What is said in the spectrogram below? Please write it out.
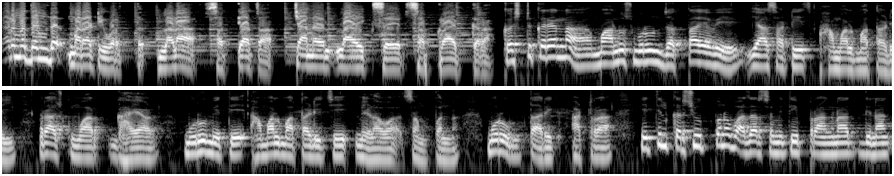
कर्मदंड मराठी वर्त लढा सत्याचा. चॅनल लाईक शेअर सबस्क्राईब करा. कष्टकऱ्यांना माणूस म्हणून जगता यावे यासाठीच हमाल माताडी राजकुमार घायाळ. मुरुम येथे हमाल माताडीचे मेळावा संपन्न. मुरुम तारीख अठरा. येथील कृषी उत्पन्न बाजार समिती प्रांगणात दिनांक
